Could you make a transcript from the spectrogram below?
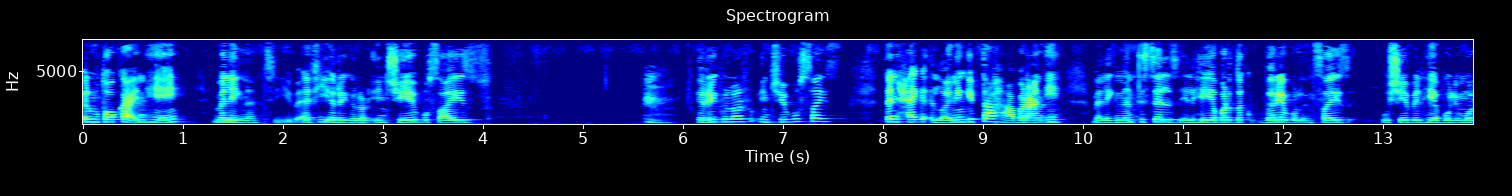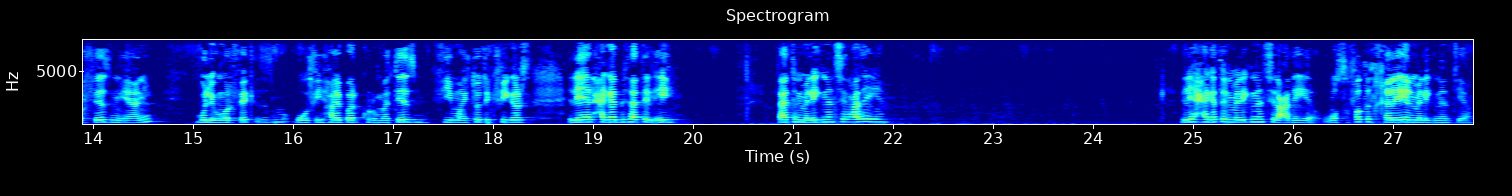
المتوقع إن هي إيه؟ malignant يبقى في irregular in shape و size irregular in shape و size تاني حاجة ال lining بتاعها عبارة عن إيه؟ malignant cells اللي هي بردك variable in size و shape اللي هي polymorphism يعني. polymorphism وفي hyperchromatism في mitotic figures اللي هي الحاجات بتاعت الإيه؟ بتاعت ال malignancy العادية. اللي هي حاجات ال malignancy العادية وصفات الخلايا ال malignant يعني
